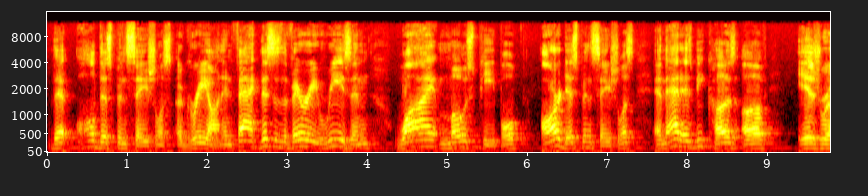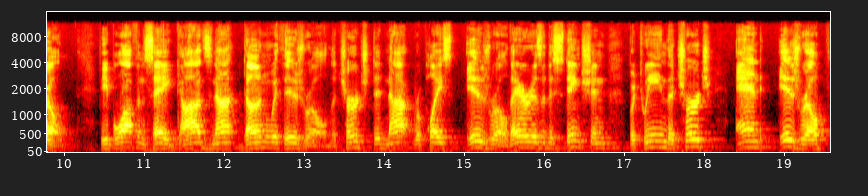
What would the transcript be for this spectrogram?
that all dispensationalists agree on. In fact, this is the very reason why most people are dispensationalists, and that is because of Israel. People often say God's not done with Israel. The church did not replace Israel. There is a distinction between the church and Israel.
